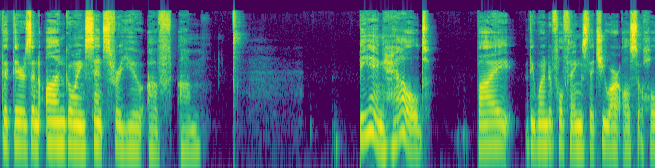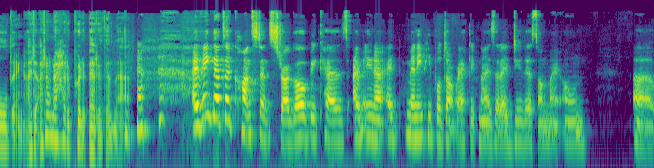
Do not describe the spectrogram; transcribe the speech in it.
that there's an ongoing sense for you of um, being held by the wonderful things that you are also holding. I, don't know how to put it better than that. I think that's a constant struggle because I'm, you know, I, many people don't recognize that I do this on my own, uh,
